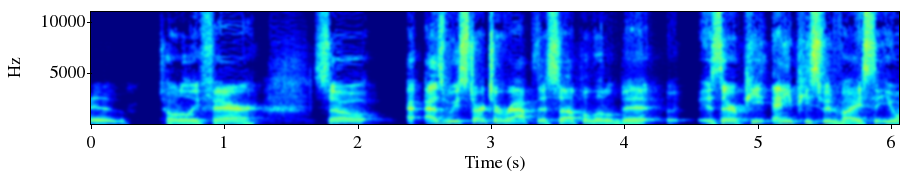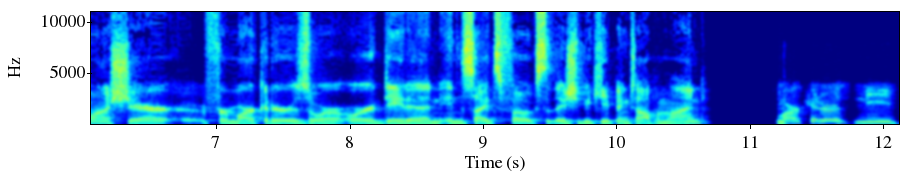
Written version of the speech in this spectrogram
is. Totally fair. So as we start to wrap this up a little bit, is there any piece of advice that you want to share uh, for marketers or, or data and insights folks that they should be keeping top of mind? Marketers need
